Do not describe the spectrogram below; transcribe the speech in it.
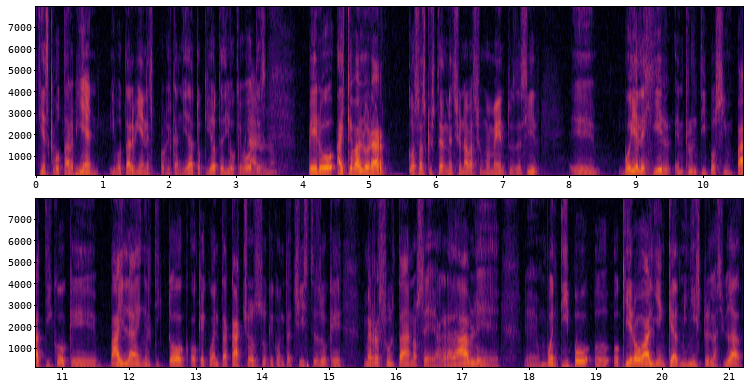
tienes que votar bien, y votar bien es por el candidato que yo te digo que votes. Pero hay que valorar cosas que usted mencionaba hace un momento, es decir, eh, voy a elegir entre un tipo simpático que baila en el TikTok o que cuenta cachos o que cuenta chistes o que me resulta, no sé, agradable, eh, un buen tipo o, quiero alguien que administre la ciudad,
